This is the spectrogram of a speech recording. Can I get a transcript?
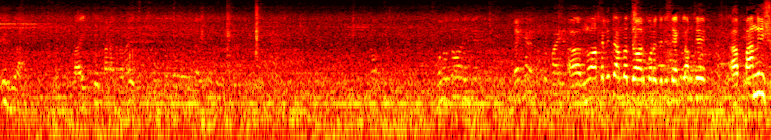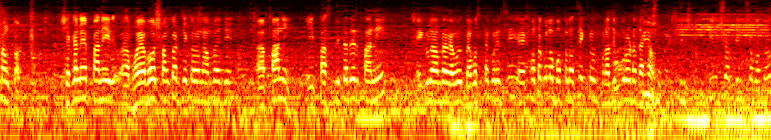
এই আছে বাইক তো খানা খানা মূলত দেখেন আহ, নোয়াখালীতে আমরা যাওয়ার পরে যদি দেখলাম যে পানির সংকট। সেখানে পানির ভয়াবহ সংকট যে কারণে আমরা যে পানি এই পাঁচ লিটারের পানি এগুলো আমরা ব্যব- ব্যবস্থা করেছি। কতগুলো বোতল আছে একটু রাজীব পুরোটা দেখাও। তিনশো তিনশো। বোতল।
